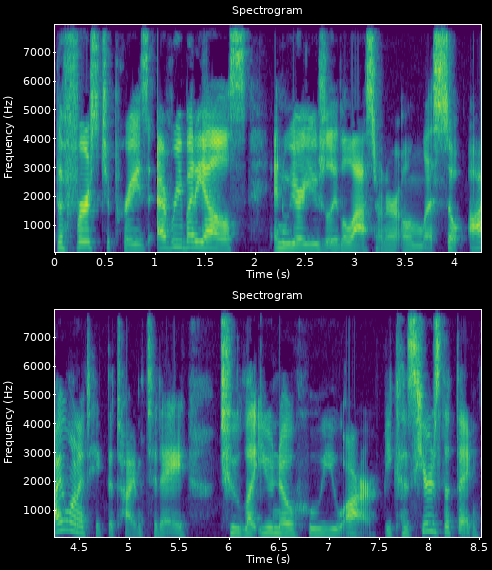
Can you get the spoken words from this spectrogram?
the first to praise everybody else and we are usually the last on our own list. So I want to take the time today to let you know who you are because here's the thing.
